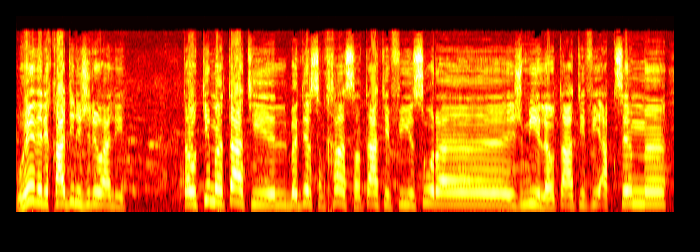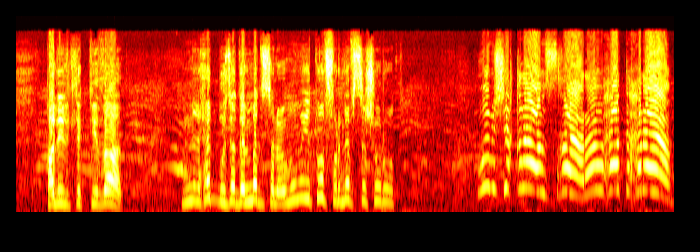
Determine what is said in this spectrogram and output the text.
وهذا اللي قاعدين يجريوا عليه. تو كما تعطي المدارس الخاصة تعطي في صورة جميلة وتعطي في أقسام قليلة الاكتظاظ نحبوا زاد المدرسة العمومية توفر نفس الشروط. ومش يقراوا الصغار وحتى حرام.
